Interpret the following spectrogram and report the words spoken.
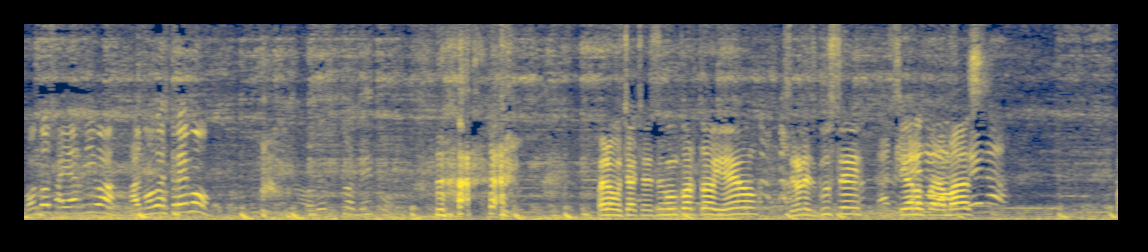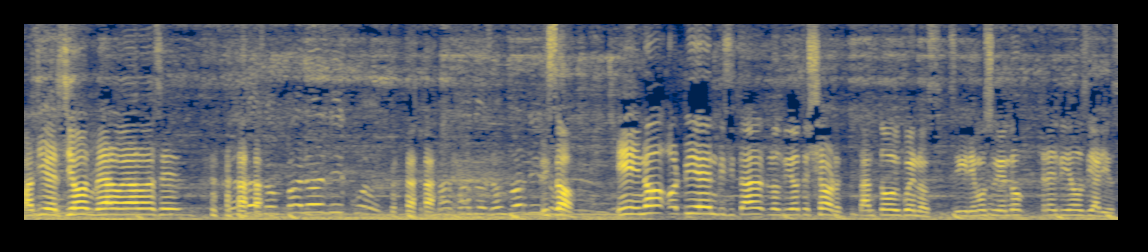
fondos allá arriba, al modo extremo. bueno muchachos, este es un corto video. Si no les guste, síganos para más, más diversión. Véalo, véalo ese. Esos son palos son Listo. Y no olviden visitar los videos de Short, están todos buenos. Seguiremos subiendo tres videos diarios.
